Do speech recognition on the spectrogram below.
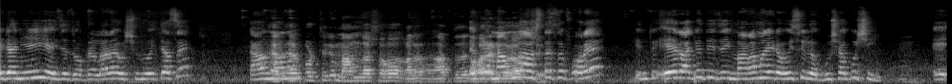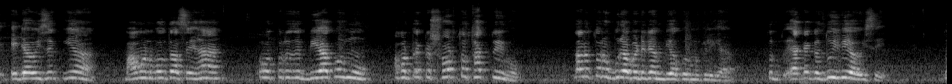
এটা নিয়েই এই যে ঝগড়া লড়াই শুরু হইতেছে। এরপর থেকে মামলা সহ মামলা আসতেছে পরে কিন্তু এর আগে যে মারামারিটা হয়েছিল ঘুষাঘুষি এটা হয়েছে কি হ্যাঁ মামন বলতেছে হ্যাঁ তোমার তোর যে বিয়া করব আমার তো একটা শর্ত তাহলে তোর বুড়া বেটিটা আমি বিয়া করব কি লিগা তোর এক একটা দুই বিয়া হয়েছে তো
